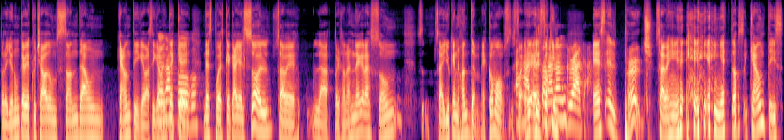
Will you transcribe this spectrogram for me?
Pero yo nunca había escuchado de un Sundown County, que básicamente es que después que cae el sol, ¿sabes? Las personas negras son, o sea, you can hunt them. Es como, fue- Ajá, el persona fucking non grata. es el purge, ¿sabes? En, en estos counties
